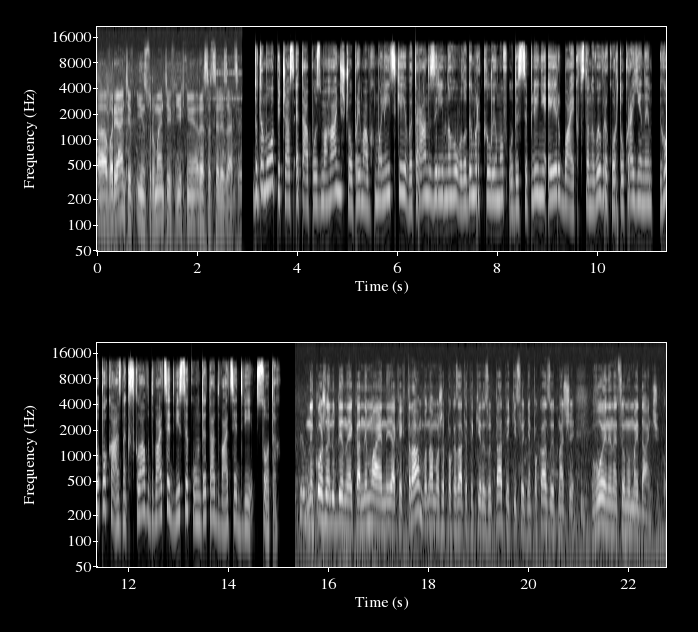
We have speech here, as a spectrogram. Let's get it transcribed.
варіантів і інструментів їхньої ресоціалізації. Додамо, під час етапу змагань, що приймав Хмельницький, ветеран з Рівного Володимир Климов у дисципліні Airbike встановив рекорд України. Його показник склав 22 секунди та 22 сотих. Не кожна людина, яка не має ніяких травм, вона може показати такі результати, які сьогодні показують наші воїни на цьому майданчику.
